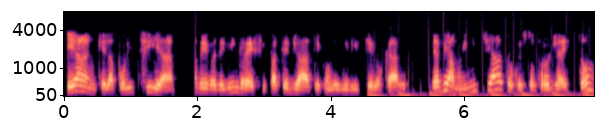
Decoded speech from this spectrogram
e anche la polizia aveva degli ingressi patteggiati con le milizie locali. E abbiamo iniziato questo progetto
